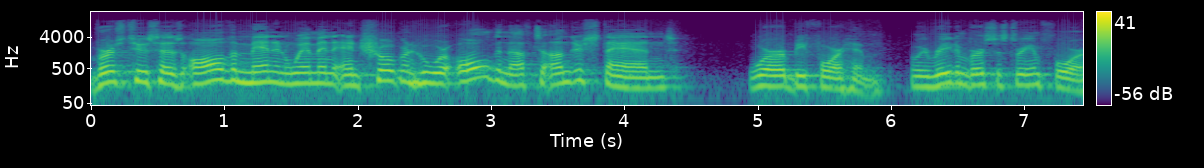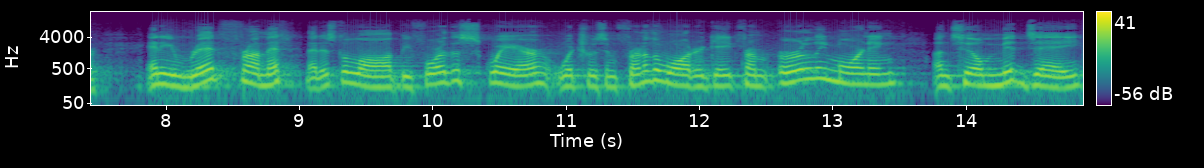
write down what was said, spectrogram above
verse 2 says, All the men and women and children who were old enough to understand were before him. We read in verses 3 and 4. And he read from it, that is the law, before the square which was in front of the water gate from early morning until midday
